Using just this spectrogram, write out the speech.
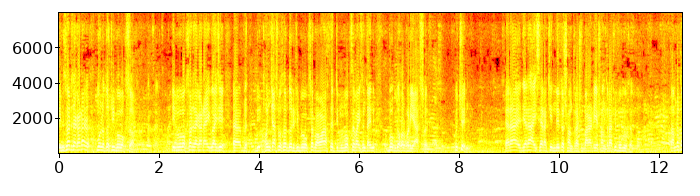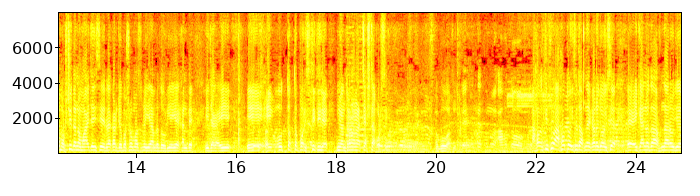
ইনসার জায়গাটা মূলত টিভি বক্সর টিভি বক্সের জায়গাটা এই যে পঞ্চাশ বছর ধরে টিভি বক্সের বাবার আছে টিভি বক্সে পাইছেন তাই বুক দখল করিয়া আসছেন। বুঝছেন? এরা যারা আইসে এরা চিহ্নিত সন্ত্রাসী বারাটিয়া সন্ত্রাসী ভূমিক্ষেপ তো আমরা তো মসজিদে নমায় যাইছি এলাকার যুব সমাজ লইয়া আমরা দৌড়িয়ে এখান থেকে এই জায়গায় এই এই- উত্তপ্ত পরিস্থিতিরে নিয়ন্ত্রণ আনার চেষ্টা করছি। কিছু আহত হয়েছে তো আপনার এখানে যে হয়েছে এইখানে তো আপনার ওই যে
